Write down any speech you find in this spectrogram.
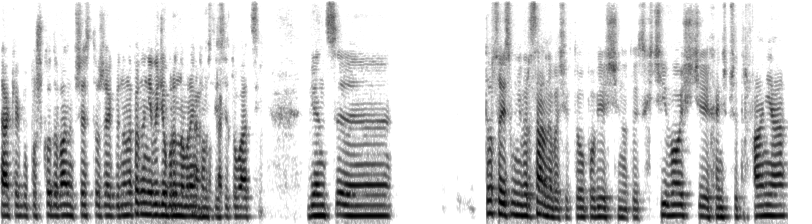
tak jakby poszkodowany przez to, że jakby no na pewno nie wyjdzie obronną ręką z tej tak. sytuacji. Więc e, to, co jest uniwersalne właśnie w tej opowieści, no to jest chciwość, chęć przetrwania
